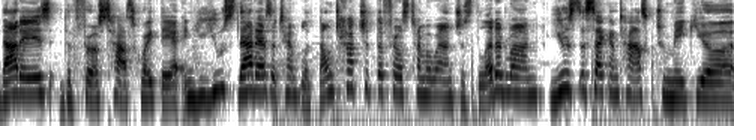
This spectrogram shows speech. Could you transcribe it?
that is the first task right there, and you use that as a template. Don't touch it the first time around, just let it run. Use the second task to make your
